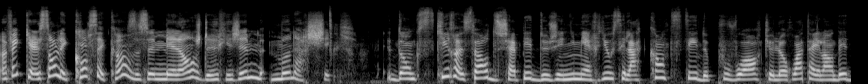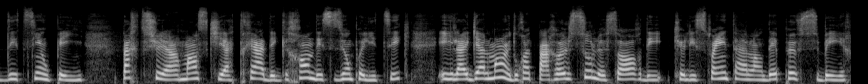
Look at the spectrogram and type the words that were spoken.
En fait, quelles sont les conséquences de ce mélange de régimes monarchiques? Donc, ce qui ressort du chapitre de Génie Mériot, c'est la quantité de pouvoir que le roi thaïlandais détient au pays, particulièrement ce qui a trait à des grandes décisions politiques, et il a également un droit de parole sur le sort que les citoyens thaïlandais peuvent subir,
